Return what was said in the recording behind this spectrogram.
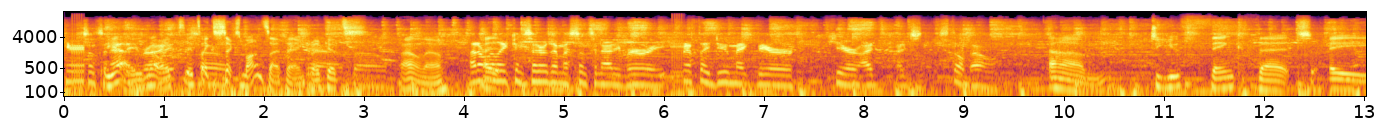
here in Cincinnati, yeah, no, right? it's, it's like six months, I think. like it's, so- I don't know. I don't really consider them a Cincinnati brewery. Even if they do make beer here, I, I just still don't. Um, do you think that a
